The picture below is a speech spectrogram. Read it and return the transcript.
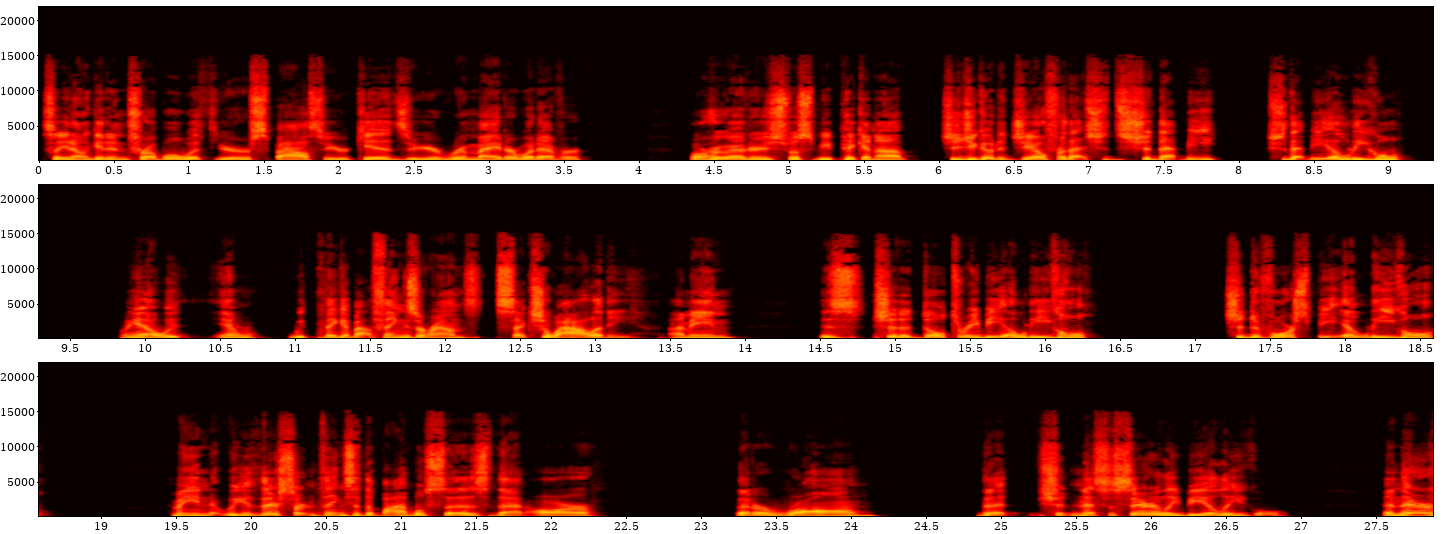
so you don't get in trouble with your spouse or your kids or your roommate or whatever, or whoever you're supposed to be picking up. Should you go to jail for that? Should, should that be, should that be illegal? You know, we, you know, we think about things around sexuality. I mean, is, should adultery be illegal? Should divorce be illegal? I mean, we, there's certain things that the Bible says that are that are wrong that shouldn't necessarily be illegal. And there are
